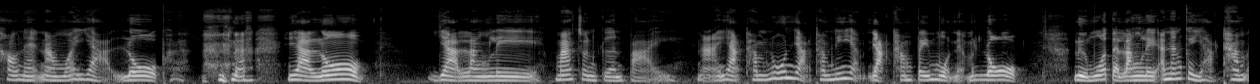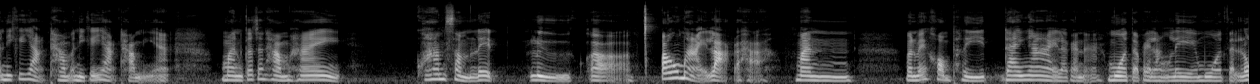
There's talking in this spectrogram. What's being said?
เขาแนะนำว่าอย่าโลภค่ะนะอย่าโลภอย่าลังเลมากจนเกินไปนะอยากทำนู่นอยากทำนี่อยากอยากทำไปหมดเนี่ยมันโลภหรือมัวแต่ลังเล อันนั้นก็อยากทำอันนี้ก็อยากทำอันนี้ก็อยากทำอย่างเงี้ยมันก็จะทำให้ความสำเร็จหรือเป้าหมายหลักอะค่ะมัน มันไม่ complete ได้ง่ายแล้วกันนะ มัวแต่ไปลังเล มัวแต่โล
